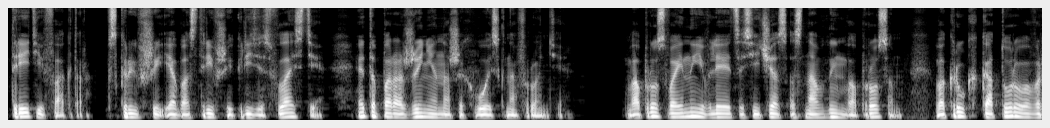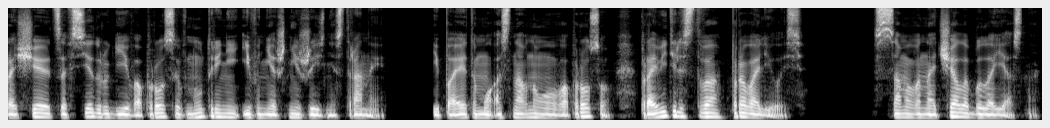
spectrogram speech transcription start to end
Третий фактор, вскрывший и обостривший кризис власти это поражение наших войск на фронте. Вопрос войны является сейчас основным вопросом, вокруг которого вращаются все другие вопросы внутренней и внешней жизни страны. И по этому основному вопросу правительство провалилось. С самого начала было ясно,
